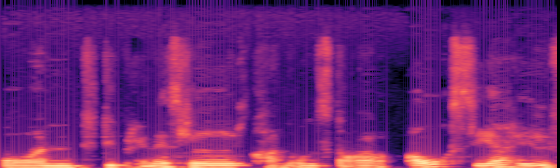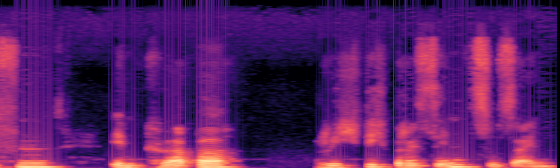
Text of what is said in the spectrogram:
Und die Brennnessel kann uns da auch sehr helfen, im Körper richtig präsent zu sein.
